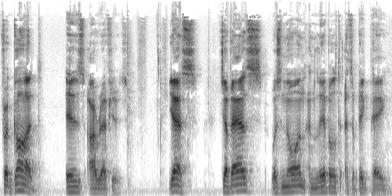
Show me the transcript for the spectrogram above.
for God is our refuge. Yes, Jabez was known and labeled as a big pain,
